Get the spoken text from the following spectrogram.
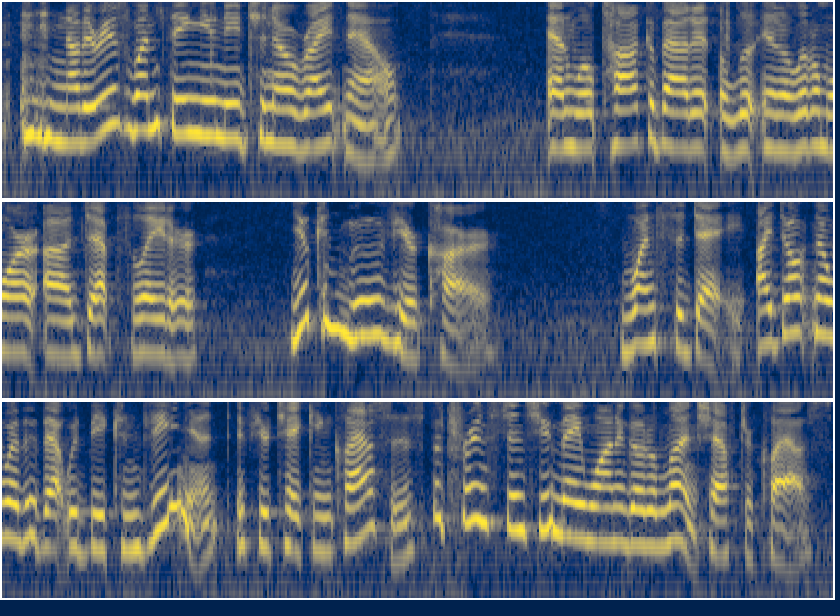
now, there is one thing you need to know right now, and we'll talk about it a in a little more uh, depth later. You can move your car once a day. I don't know whether that would be convenient if you're taking classes, but for instance, you may want to go to lunch after class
